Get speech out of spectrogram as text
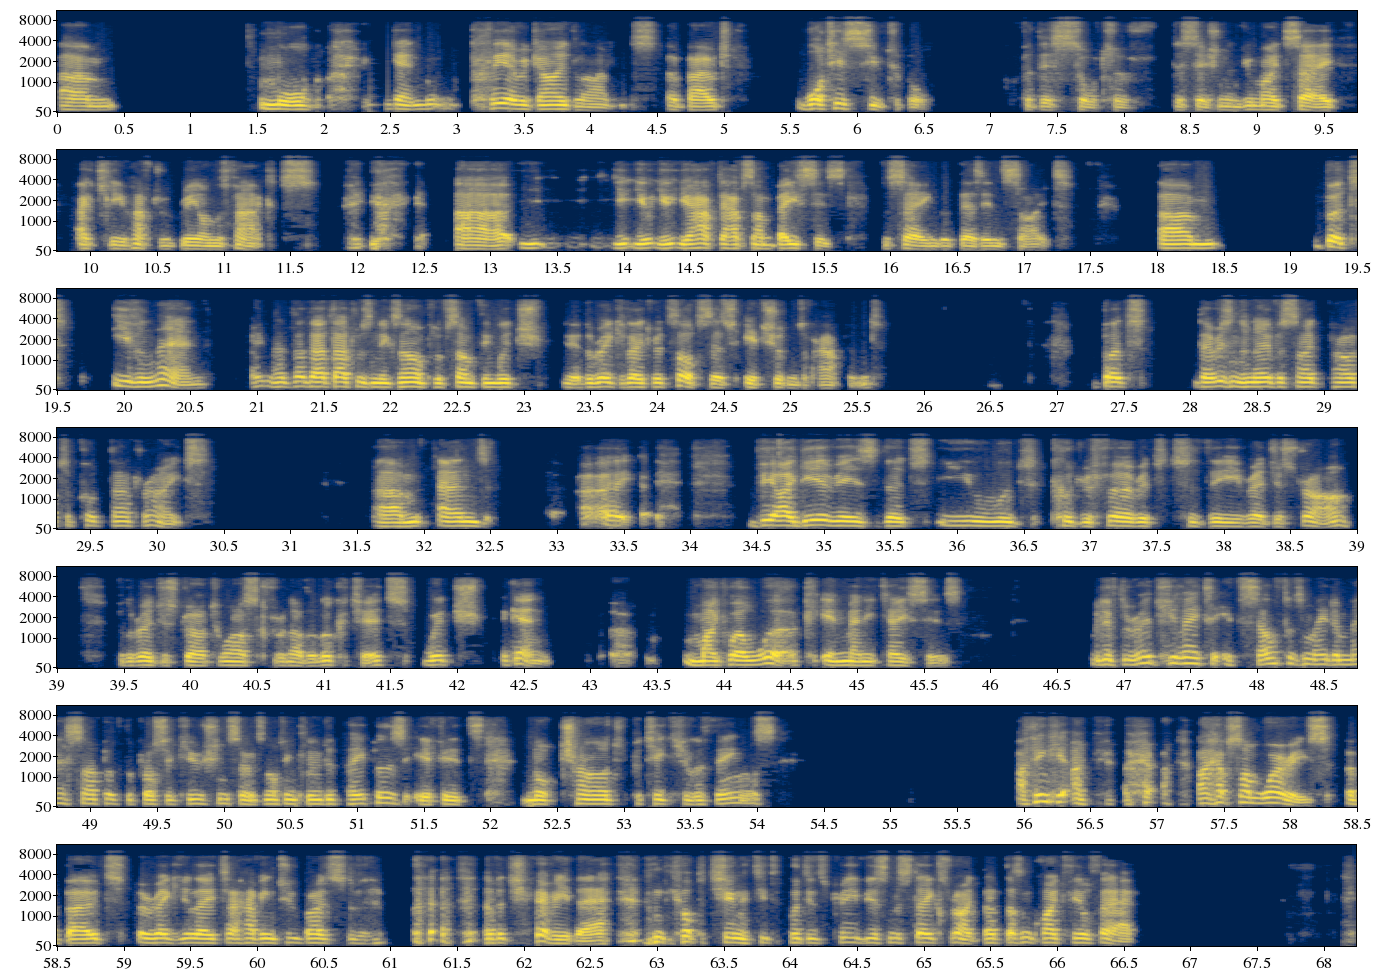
um, more, again, clearer guidelines about what is suitable for this sort of decision. And you might say, actually, you have to agree on the facts. uh, you, you, you, have to have some basis for saying that there's insight. Um, but even then, that, that, that, was an example of something which you know, the regulator itself says it shouldn't have happened. But there isn't an oversight power to put that right. Um, and I, the idea is that you would could refer it to the registrar for the registrar to ask for another look at it, which again uh, might well work in many cases. But if the regulator itself has made a mess up of the prosecution, so it's not included papers, if it's not charged particular things, I think I, I have some worries about a regulator having two bites of, of a cherry there and the opportunity to put its previous mistakes right. That doesn't quite feel fair.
